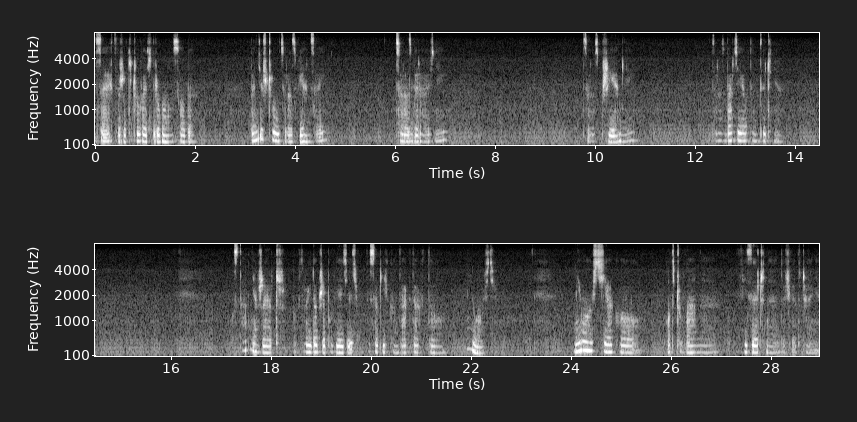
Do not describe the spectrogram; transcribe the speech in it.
zechcesz odczuwać drugą osobę. Będziesz czuł coraz więcej, coraz wyraźniej, coraz przyjemniej, coraz bardziej autentycznie. Ostatnia rzecz, o której dobrze powiedzieć w wysokich kontaktach, to miłość. Miłość jako odczuwane fizyczne doświadczenie,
